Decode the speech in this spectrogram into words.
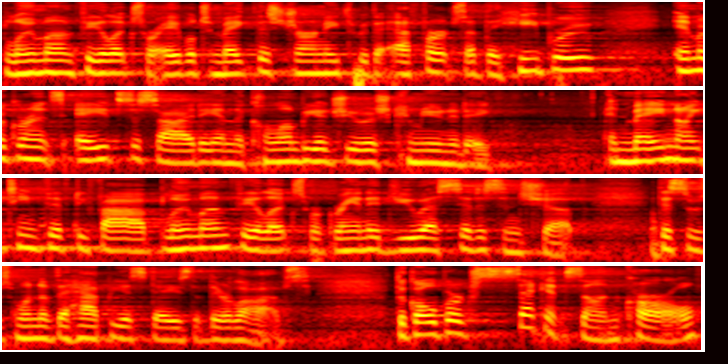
Bluma and Felix were able to make this journey through the efforts of the Hebrew Immigrants Aid Society and the Columbia Jewish community. In May 1955, Bluma and Felix were granted U.S. citizenship. This was one of the happiest days of their lives. The Goldberg's second son, Carl,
